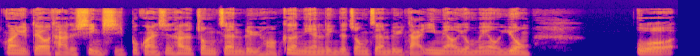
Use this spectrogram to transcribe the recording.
关于 Delta 的信息，不管是它的重症率哈，各年龄的重症率，打疫苗有没有用，我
